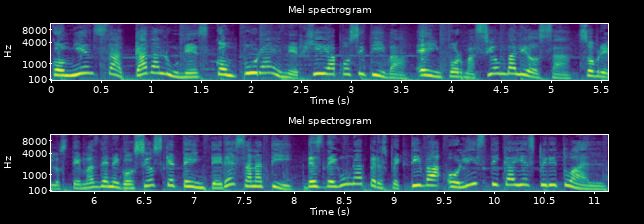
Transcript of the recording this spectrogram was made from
Comienza cada lunes con pura energía positiva e información valiosa sobre los temas de negocios que te interesan a ti desde una perspectiva holística y espiritual.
